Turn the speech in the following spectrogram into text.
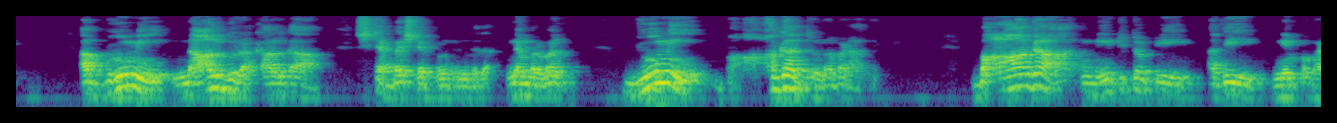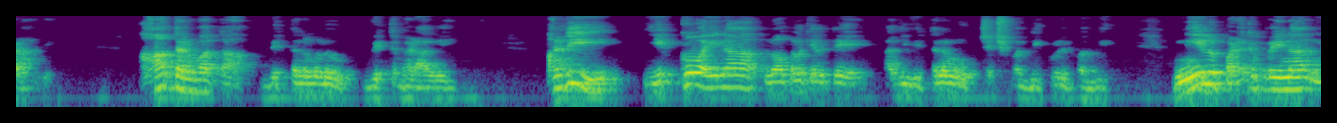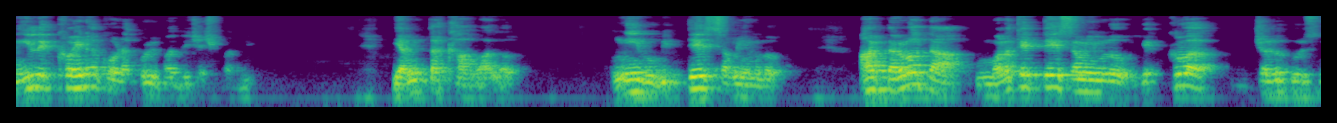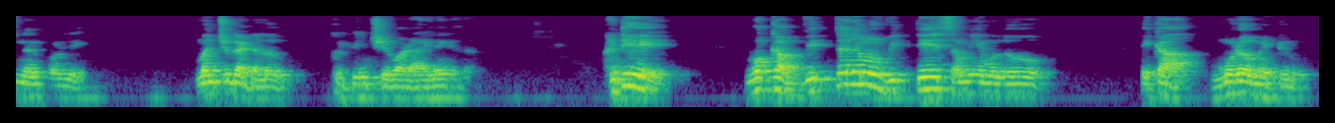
ఆ భూమి నాలుగు రకాలుగా స్టెప్ బై స్టెప్ ఉంటుంది కదా. నెంబర్ వన్ భూమి బాగా దున్నబడాలి. బాగా నీటితోటి అది నింపబడాలి. ఆ తర్వాత విత్తనములు విత్తబడాలి. అది ఎక్కువైనా లోపలికి వెళ్తే అది విత్తనము చచ్చిపోద్ది కులిపోద్ది నీళ్ళు పడకపోయినా నీళ్ళు ఎక్కువైనా కూడా కులిపోద్ది చచ్చిపోద్ది. ఎంత కావాలో నీవు విత్తే సమయంలో ఆ తర్వాత మొలకెత్తే సమయంలో ఎక్కువ జల్లు కురిసింది అనుకోండి మంచుగడ్డలు కురిపించేవాడు ఆయనే కదా. అంటే ఒక విత్తనము విత్తే సమయములో ఇక మూడవ మెట్టు.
